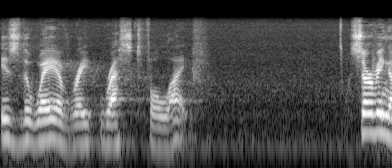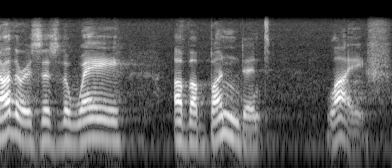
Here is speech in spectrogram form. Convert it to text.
is the way of restful life. Serving others is the way of abundant life.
